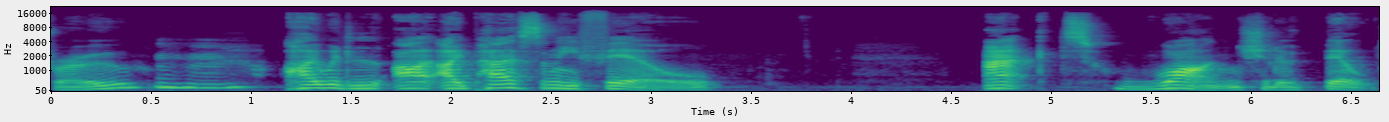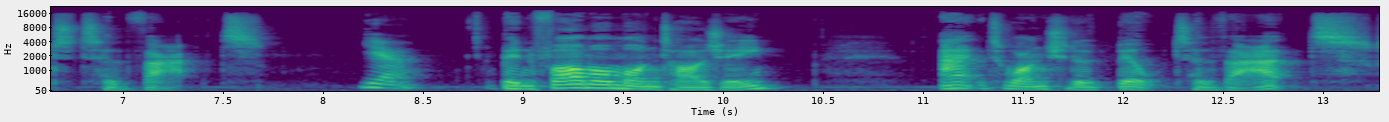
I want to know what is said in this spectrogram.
through. hmm I would, I, I personally feel Act One should have built to that. yeah, Been far more montagey. Act One should have built to that.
